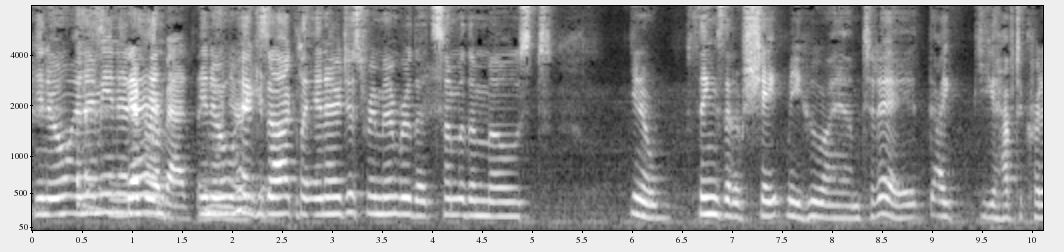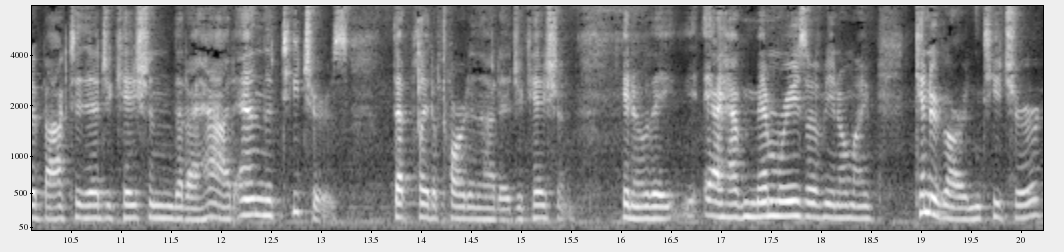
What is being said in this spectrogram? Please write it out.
You know, and I mean, and, never a bad thing You know, when you're a kid. exactly. And I just remember that some of the most, you know, things that have shaped me who I am today, I you have to credit back to the education that I had and the teachers that played a part in that education. You know, they I have memories of, you know, my kindergarten teacher,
